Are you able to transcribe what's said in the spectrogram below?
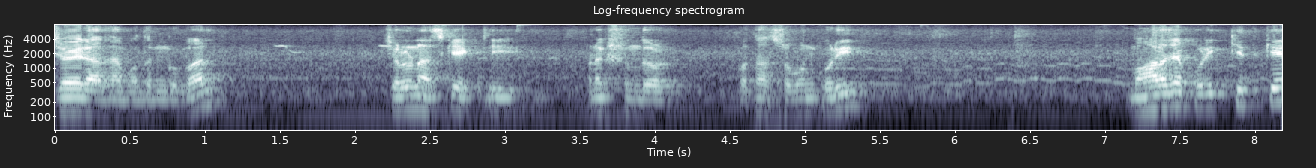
জয় রাধা মদন গোপাল। চলুন আজকে একটি অনেক সুন্দর কথা শ্রবণ করি। মহারাজা পরীক্ষিতকে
